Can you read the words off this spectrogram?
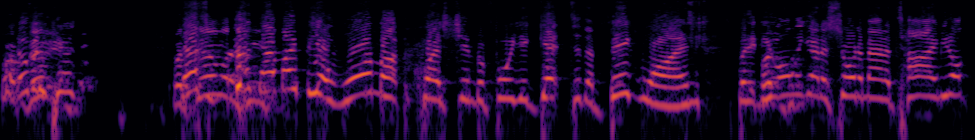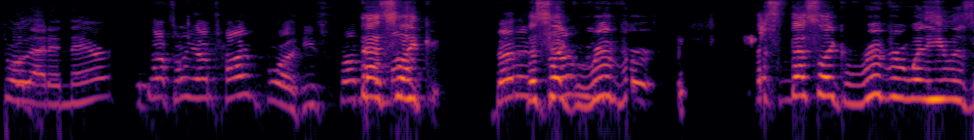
But Nobody Vin- cares. but That's, that, that might be a warm-up question before you get to the big one. But if you only got a short amount of time, you don't throw that in there. That's all you have time for. He's from. That's Vermont. like Ben and that's like Jerry- Rivyr. That's that's like Rivyr when he was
